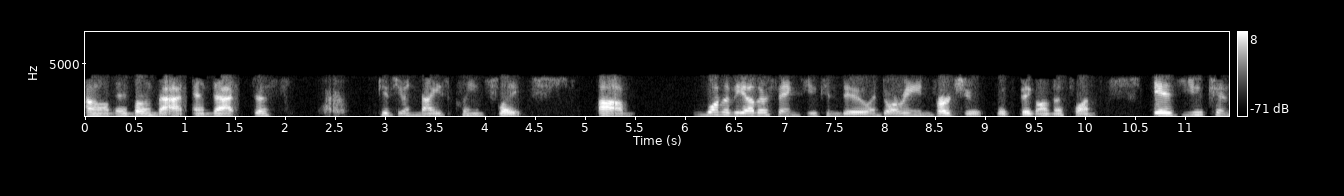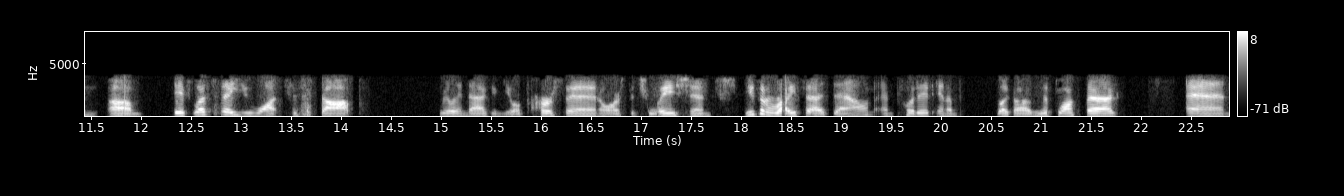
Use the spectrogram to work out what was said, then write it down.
um, and burn that, and that just gives you a nice clean slate. Um, one of the other things you can do, and Doreen Virtue was big on this one, is you can, um, if let's say you want to stop really nagging you, a person or a situation, you can write that down and put it in a like a Ziploc bag and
